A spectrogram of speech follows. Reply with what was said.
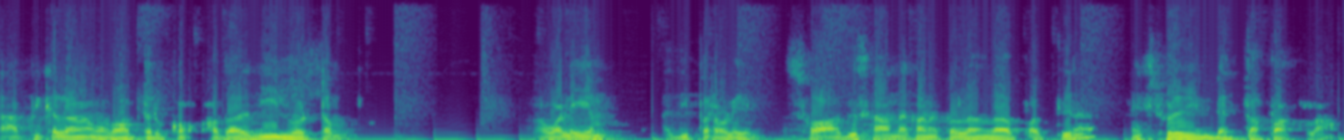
டாப்பிக்கெல்லாம் நம்ம பார்த்துருக்கோம். அதாவது நீள்வட்டம் பரவளையம் அதிபரவளையம். ஸோ அது சார்ந்த கணக்கெல்லாம் பார்த்தீங்கன்னா நெக்ஸ்ட் வீடியோ டெப்த்தாக பார்க்கலாம்.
